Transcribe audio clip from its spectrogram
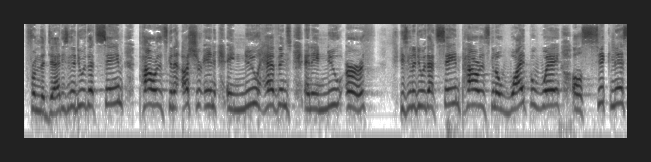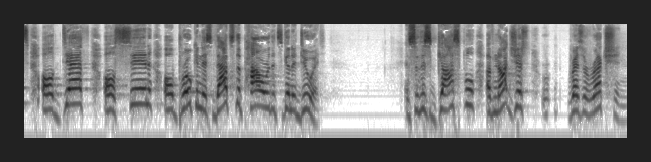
from the dead. He's going to do it with that same power that's going to usher in a new heavens and a new earth. He's going to do it with that same power that's going to wipe away all sickness, all death, all sin, all brokenness. That's the power that's going to do it. And so, this gospel of not just resurrection,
